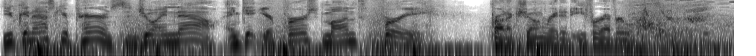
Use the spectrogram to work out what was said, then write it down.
You can ask your parents to join now and get your first month free. Product shown rated E for everyone.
